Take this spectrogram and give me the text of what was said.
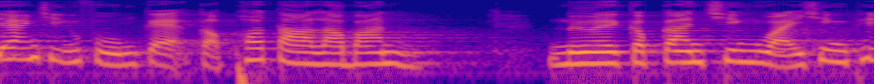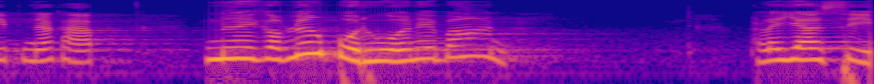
แย่งชิงฝูงแกะกับพ่อตาลาบัน เหนื่อยกับการชิงไหวชิงพริบนะครับ เหนื่อยกับเรื่องปวดหัวในบ้าน ภรรยาสี่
